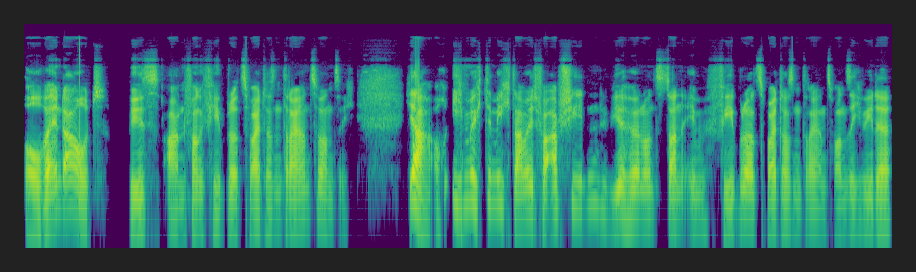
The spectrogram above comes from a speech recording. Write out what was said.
Over and out. Bis Anfang Februar 2023. Ja, auch ich möchte mich damit verabschieden. Wir hören uns dann im Februar 2023 wieder.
